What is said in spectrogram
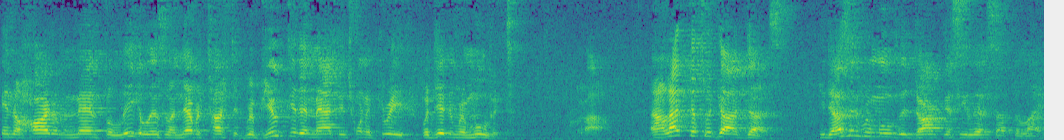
in the heart of men for legalism and never touched it. Rebuked it in Matthew 23, but didn't remove it. Wow. And I like that's what God does. He doesn't remove the darkness, he lifts up the light.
